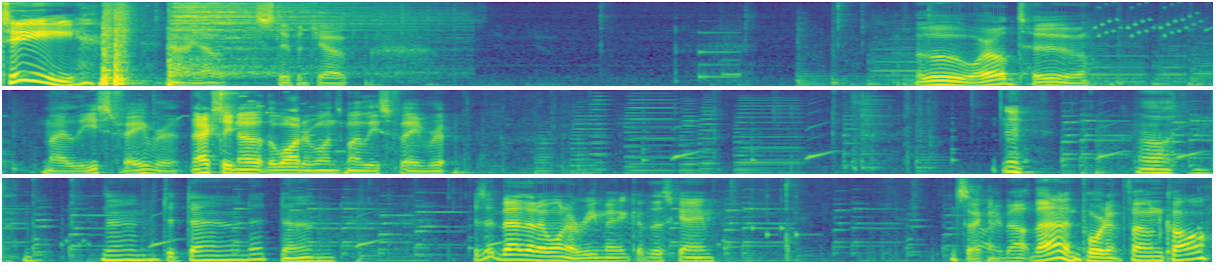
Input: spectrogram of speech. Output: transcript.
T! Alright, that was a stupid joke. Ooh, World 2. My least favorite. Actually, no, the water one's my least favorite. Eh. Oh. Dun, dun, dun, is it bad that I want a remake of this game? One second about that. Important phone call.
